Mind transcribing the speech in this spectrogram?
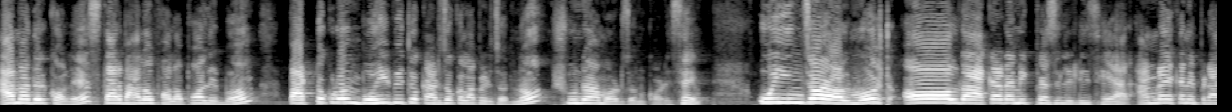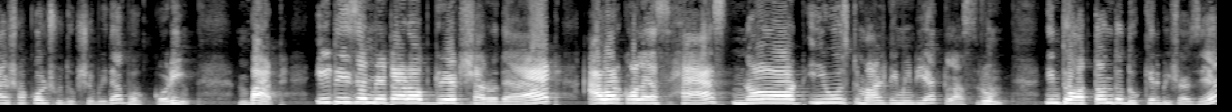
আমাদের কলেজ তার ভালো ফলাফল এবং পাঠ্যক্রম বহির্ভূত কার্যকলাপের জন্য সুনাম অর্জন করেছে। We enjoy almost all the academic facilities here আমরা এখানে প্রায় সকল সুযোগ সুবিধা ভোগ করি। But it is a matter of great sorrow that our college has not used multimedia classroom কিন্তু অত্যন্ত দুঃখের বিষয় যে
